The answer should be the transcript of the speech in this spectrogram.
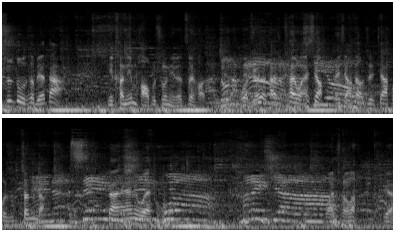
湿度特别大，你肯定跑不出你的最好成绩。我觉得他是开玩笑，没想到这家伙是真的，但 anyway Malaysia. 完成了，耶、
